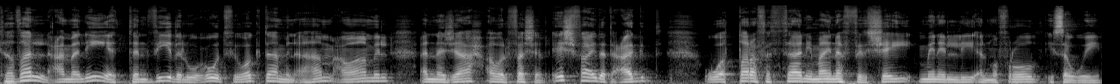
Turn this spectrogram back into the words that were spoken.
تظل عملية تنفيذ الوعود في وقتها من أهم عوامل النجاح أو الفشل. إيش فائدة عقد والطرف الثاني ما ينفذ شيء من اللي المفروض يسويه؟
